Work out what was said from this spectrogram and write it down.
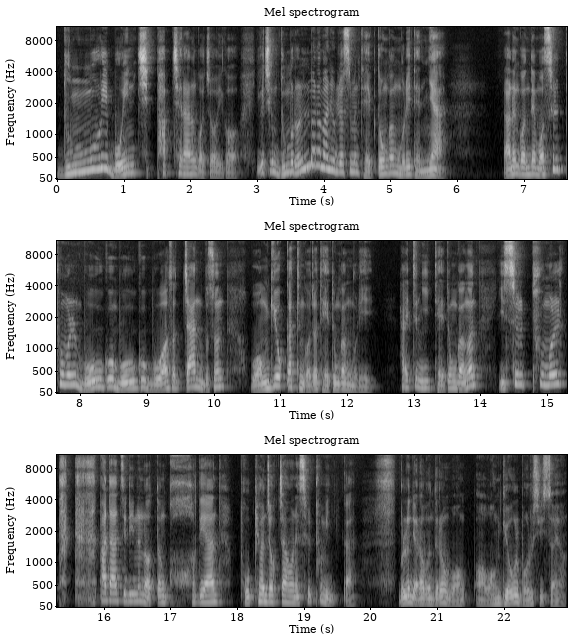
눈물이 모인 집합체라는 거죠, 이거. 이거 지금 눈물 얼마나 많이 흘렸으면 대동강 물이 됐냐. 라는 건데 뭐 슬픔을 모으고 모으고 모아서 짠 무슨 원기옥 같은 거죠 대동강 물이 하여튼 이 대동강은 이 슬픔을 다 받아들이는 어떤 거대한 보편적 자원의 슬픔이니까 물론 여러분들은 원, 어, 원기옥을 모를 수 있어요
